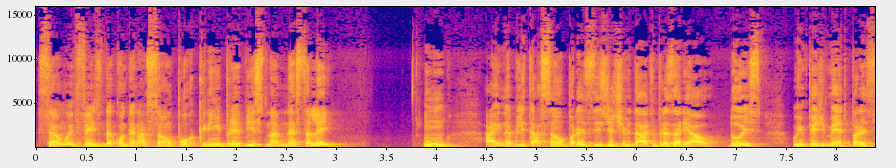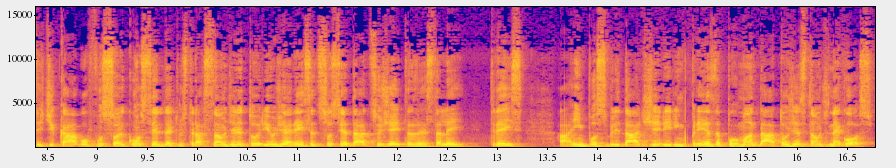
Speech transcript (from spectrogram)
São efeitos da condenação por crime previsto nesta lei. 1. Um, a inabilitação para exercício de atividade empresarial. 2. O impedimento para exercício de cargo ou função em conselho de administração, diretoria ou gerência de sociedades sujeitas a esta lei. 3. A impossibilidade de gerir empresa por mandato ou gestão de negócio.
